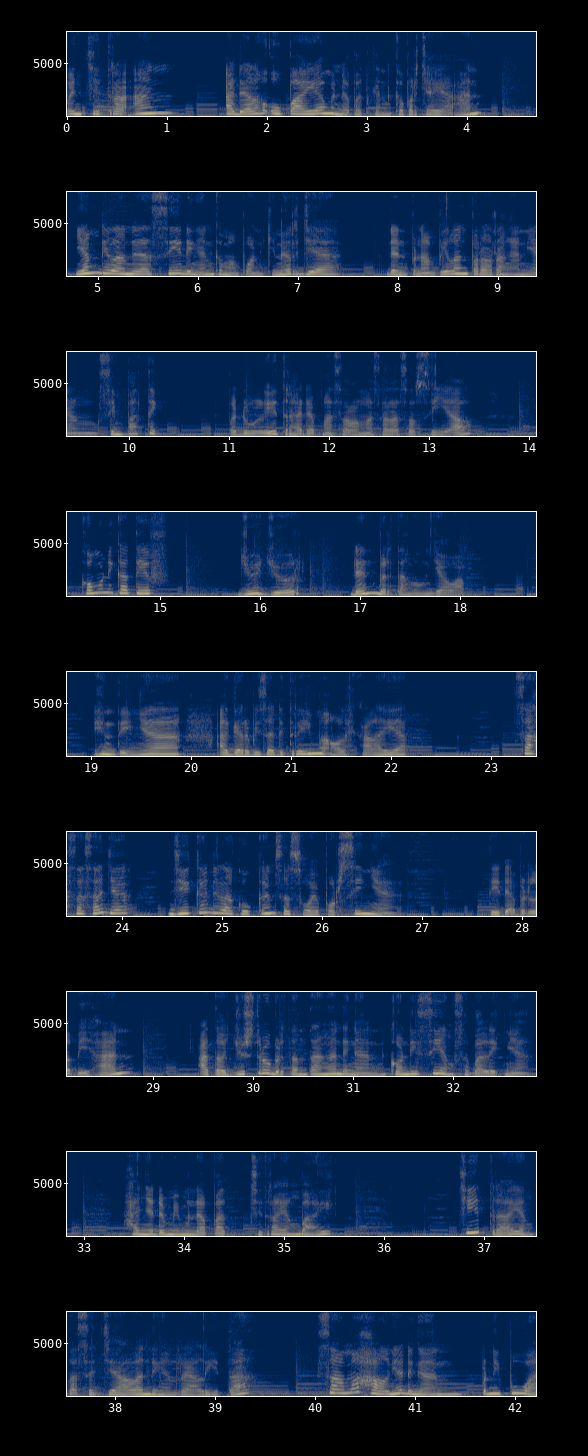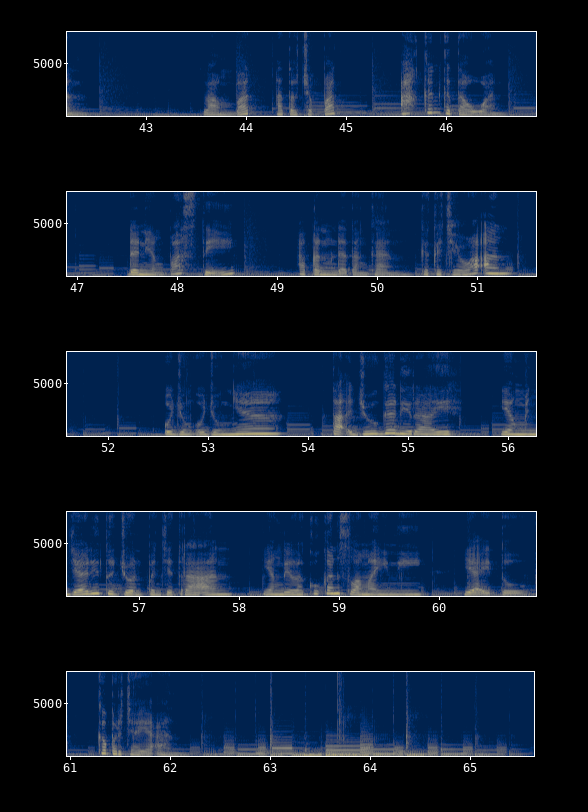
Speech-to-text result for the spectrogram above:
Pencitraan adalah upaya mendapatkan kepercayaan yang dilandasi dengan kemampuan kinerja dan penampilan perorangan yang simpatik, peduli terhadap masalah-masalah sosial, komunikatif, jujur, dan bertanggung jawab. Intinya, agar bisa diterima oleh kalayak. Sah-sah saja jika dilakukan sesuai porsinya, tidak berlebihan atau justru bertentangan dengan kondisi yang sebaliknya, hanya demi mendapat citra yang baik. Citra yang tak sejalan dengan realita, sama halnya dengan penipuan. Lambat atau cepat akan ketahuan, dan yang pasti akan mendatangkan kekecewaan. Ujung-ujungnya tak juga diraih yang menjadi tujuan pencitraan yang dilakukan selama ini, yaitu kepercayaan.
